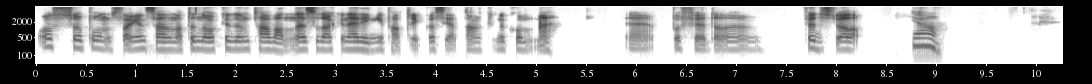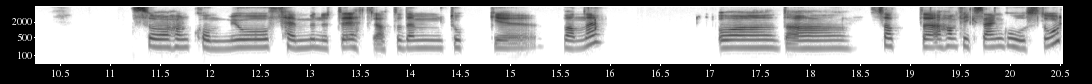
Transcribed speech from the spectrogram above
Og så på onsdagen sa de at nå kunne de ta vannet, så da kunne jeg ringe Patrick og si at han kunne komme eh, på føde, fødestua, da. Ja. Så han kom jo fem minutter etter at de tok eh, vannet. Og da satt Han fikk seg en godstol,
